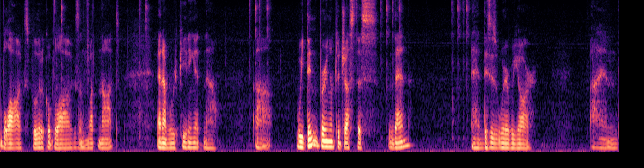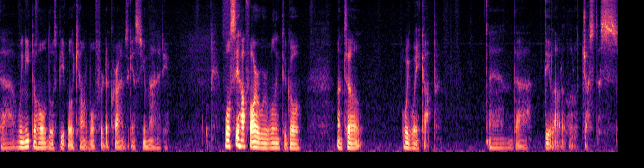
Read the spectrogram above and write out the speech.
blogs political blogs and whatnot and i'm repeating it now. Uh, we didn't bring them to justice then and this is where we are. And uh, we need to hold those people accountable for their crimes against humanity. We'll see how far we're willing to go until we wake up and uh, deal out a little justice.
